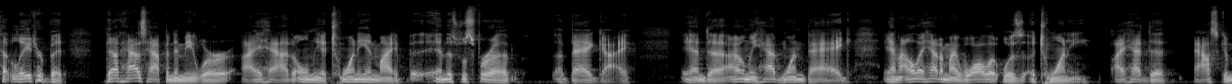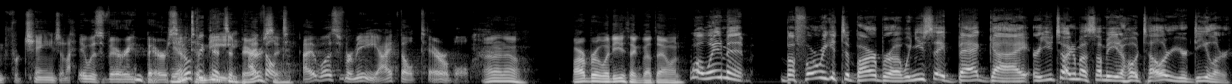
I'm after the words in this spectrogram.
that later, but that has happened to me where I had only a twenty in my, and this was for a a bag guy, and uh, I only had one bag, and all I had in my wallet was a twenty. I had to ask him for change, and it was very embarrassing Yeah, I don't to think me. that's embarrassing. I felt, it was for me. I felt terrible. I don't know, Barbara. What do you think about that one? Well, wait a minute. Before we get to Barbara, when you say bag guy, are you talking about somebody at a hotel or your dealer?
